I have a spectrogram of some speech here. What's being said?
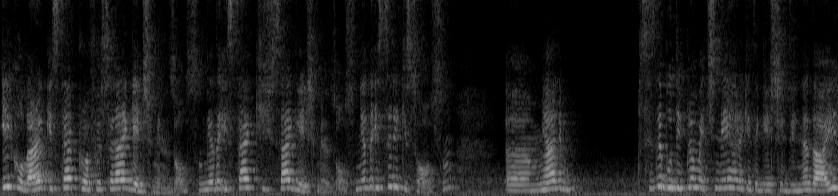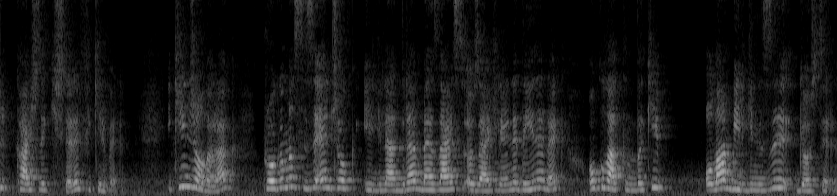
İlk olarak ister profesyonel gelişmeniz olsun ya da ister kişisel gelişmeniz olsun ya da ister ikisi olsun. Yani sizi bu diploma için neyi harekete geçirdiğine dair karşıdaki kişilere fikir verin. İkinci olarak programın sizi en çok ilgilendiren benzersiz özelliklerine değinerek okul hakkındaki olan bilginizi gösterin.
